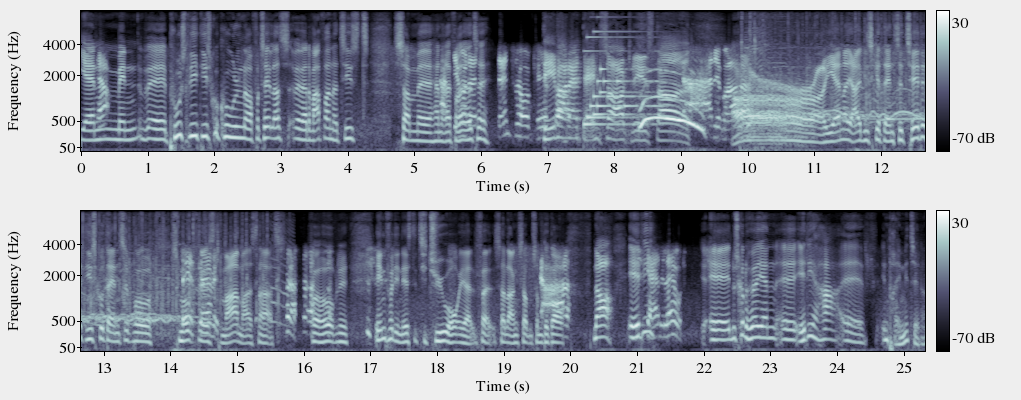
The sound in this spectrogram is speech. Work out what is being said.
Jan, ja. Ja. men øh, pus lige diskokuglen og fortæl os, hvad det var for en artist, som øh, han det var refererede da til. danseorkester. Det var da danserorkestret. Ja, det var det. Og Jan og jeg, vi skal danse tætte discodanse på Smukfest meget, meget snart. Forhåbentlig. Inden for de næste 10-20 år i hvert fald, så langsomt som det Ja. går. Nå, Vi Eddie, skal have det lavet. øh, nu skal du høre, Jan. Øh, Eddie har øh, en præmie til dig.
